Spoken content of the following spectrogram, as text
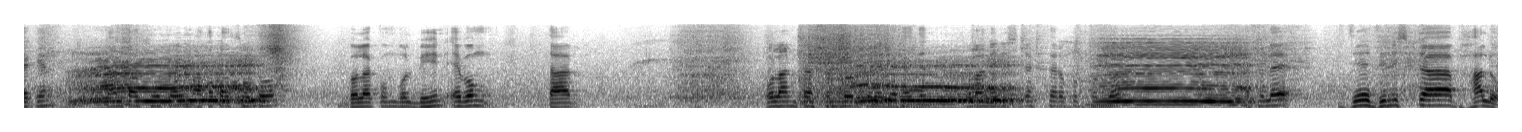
দেখেন। কানটা ছোট, মাথাটা ছোট, গলা কম্বলবিহীন এবং তার ওলানটা সুন্দর করে দেখা দেন ওলানের স্ট্রাকচারও খুব সুন্দর। আসলে যে জিনিসটা ভালো,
